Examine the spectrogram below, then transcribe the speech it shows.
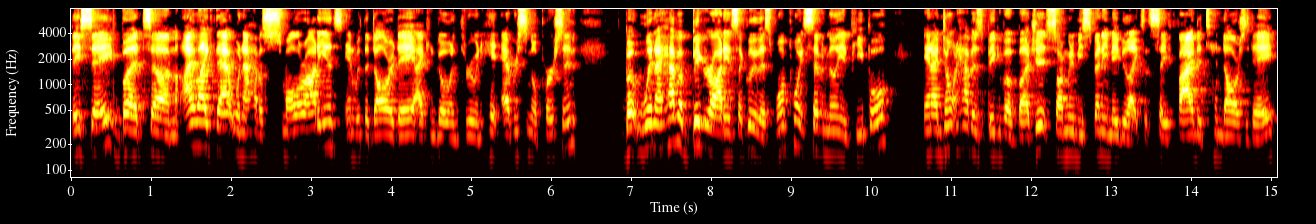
they say but um, I like that when I have a smaller audience and with a dollar a day I can go in through and hit every single person. But when I have a bigger audience like look at this 1.7 million people and I don't have as big of a budget So I'm gonna be spending maybe like let's say five to ten dollars a day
